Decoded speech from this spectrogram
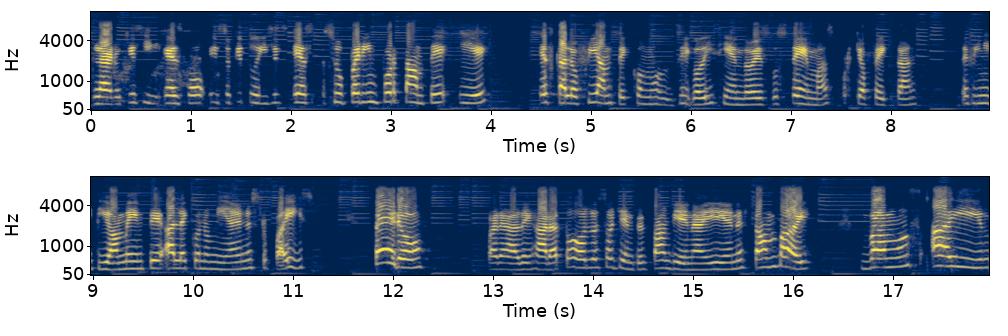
Claro que sí, eso, eso que tú dices es súper importante y escalofriante, como sigo diciendo, estos temas, porque afectan definitivamente a la economía de nuestro país. Pero para dejar a todos los oyentes también ahí en stand-by, vamos a ir,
